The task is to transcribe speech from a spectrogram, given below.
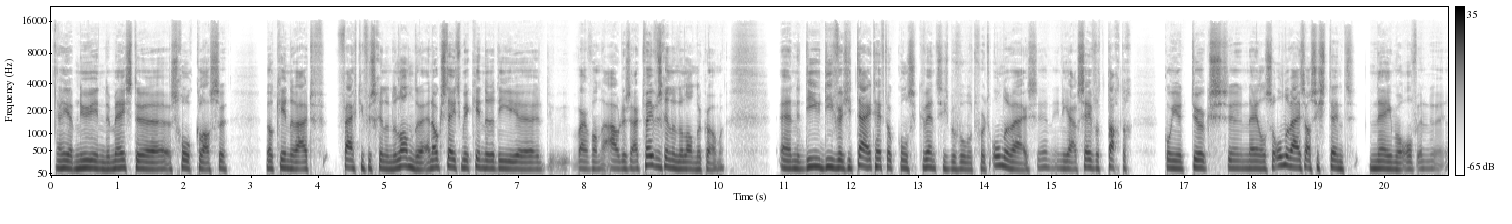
Je hebt nu in de meeste schoolklassen wel kinderen uit 15 verschillende landen. En ook steeds meer kinderen die, uh, waarvan de ouders uit twee verschillende landen komen. En die diversiteit heeft ook consequenties bijvoorbeeld voor het onderwijs. In de jaren 70, 80 kon je een Turks-Nederlandse onderwijsassistent nemen of een eh,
